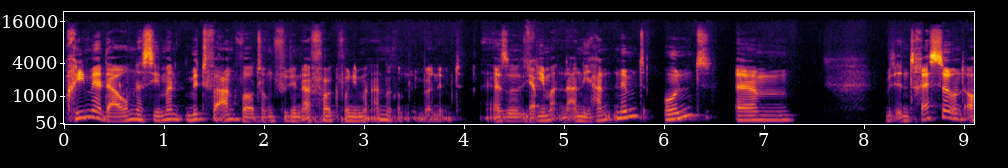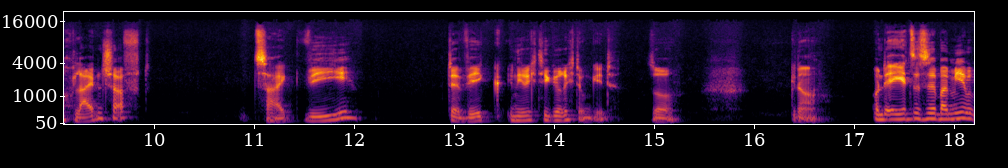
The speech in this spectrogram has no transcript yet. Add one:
primär darum, dass jemand Mitverantwortung für den Erfolg von jemand anderem übernimmt. Also Ja. jemanden an die Hand nimmt und ähm, mit Interesse und auch Leidenschaft zeigt, wie der Weg in die richtige Richtung geht. So, genau. Und äh, jetzt ist ja bei mir,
